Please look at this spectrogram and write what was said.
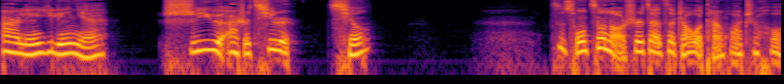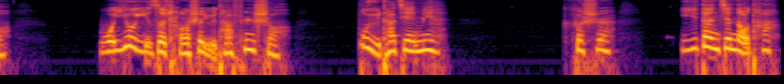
二零一零年十一月二十七日，晴。自从曾老师再次找我谈话之后，我又一次尝试与他分手，不与他见面。可是。一旦见到他，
